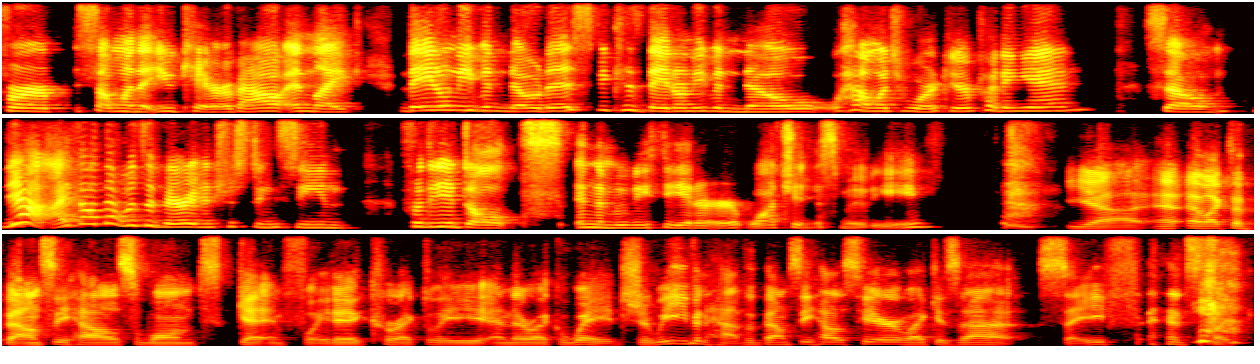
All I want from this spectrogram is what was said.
for someone that you care about. And like they don't even notice because they don't even know how much work you're putting in. So, yeah, I thought that was a very interesting scene for the adults in the movie theater watching this movie. yeah, and, and, like the bouncy house won't get inflated correctly, and they're like, "Wait, should we even have a bouncy house here? Like, is that safe?" It's yeah. like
